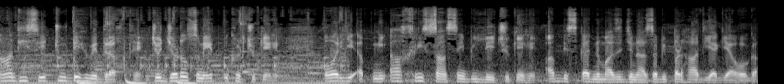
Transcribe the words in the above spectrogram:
आंधी से टूटे हुए दरख्त हैं, जो जड़ों समेत उखड़ चुके हैं और ये अपनी आखिरी साँसें भी ले चुके हैं। अब इसका नमाज़ जनाजा भी पढ़ा दिया गया होगा।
